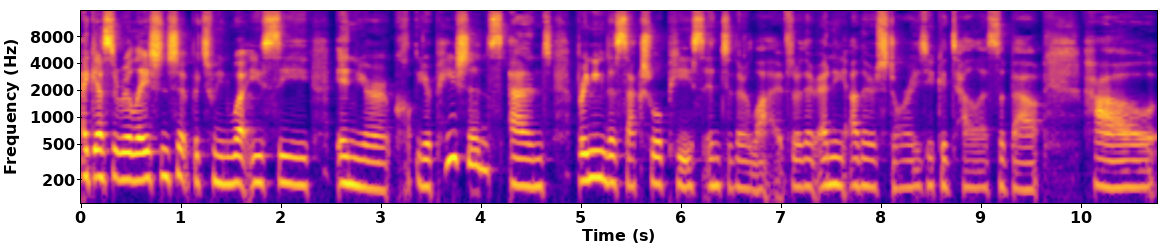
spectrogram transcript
I guess a relationship between what you see in your your patients and bringing the sexual piece into their lives. Are there any other stories you could tell us about how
